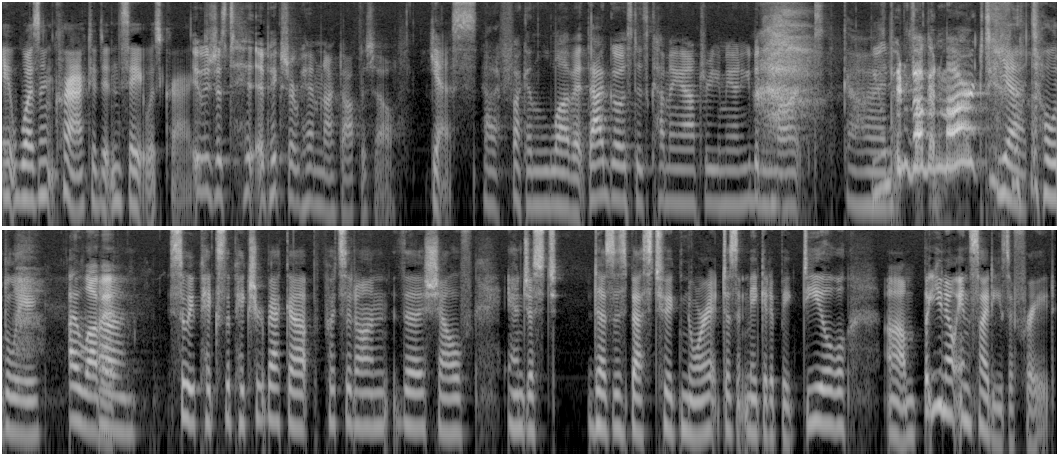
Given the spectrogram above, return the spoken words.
It wasn't cracked. It didn't say it was cracked. It was just a picture of him knocked off the shelf. yes. God, I fucking love it. That ghost is coming after you, man. You've been marked. You've God. been fucking marked. yeah, totally. I love it. Um, so he picks the picture back up, puts it on the shelf, and just does his best to ignore it. Doesn't make it a big deal. Um, but you know, inside he's afraid.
